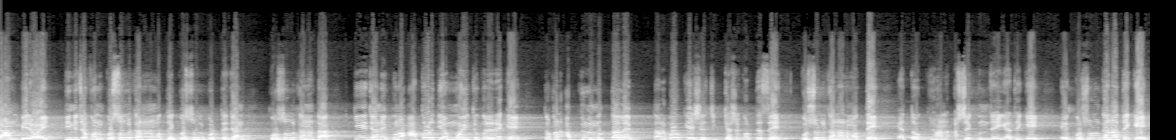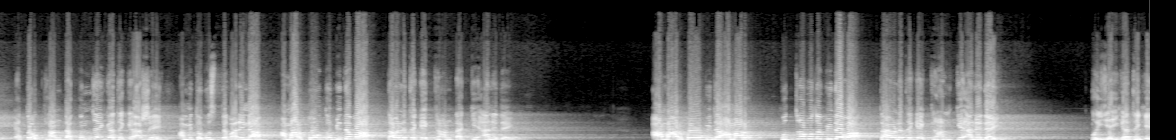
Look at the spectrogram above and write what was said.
গান বের হয়। তিনি যখন গোসলখানার মধ্যে গোসল করতে যান, গোসলখানাটা কে জানে কোনো আতর দিয়ে মোহিত করে রেখে, তখন আব্দুল মুত্তালেব তার বউকে এসে জিজ্ঞাসা করতেছে, গোসলখানার মধ্যে এত ঘ্রাণ আসে কোন জায়গা থেকে? এই গোসলখানা থেকে এত ঘ্রাণটা কোন জায়গা থেকে আসে? আমি তো বুঝতে পারি না। আমার বউ তো বিধবা, তাহলে তাকে ঘ্রাণটা কে আনে দেয়? আমার বউ বিধা আমার পুত্রবধূ বিধবা তাহলে থেকে ঘ্রাণ কে আনে দেয়। ওই জায়গা থেকে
